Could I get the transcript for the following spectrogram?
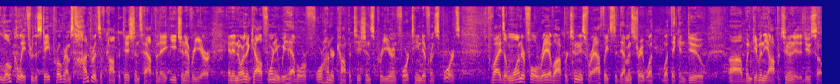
locally, through the state programs, hundreds of competitions happen each and every year. And in Northern California, we have over 400 competitions per year in 14 different sports provides a wonderful array of opportunities for athletes to demonstrate what, what they can do uh, when given the opportunity to do so.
